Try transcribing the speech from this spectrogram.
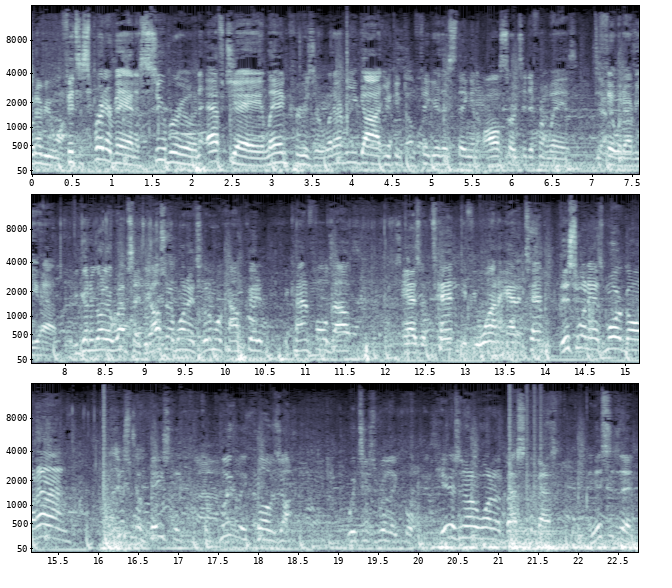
whatever you want. If it's a Sprinter van, a Subaru, an FJ, Land Cruiser, whatever you got, you can configure this thing in all sorts of different ways to Yeah. fit whatever you have. If you're going to go to their website, they also have one that's a little more complicated. It kind of folds out as a tent if you want to add a tent. This one has more going on. This one basically completely close up, which is really cool. Here's another one of the best of the best, and this is an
